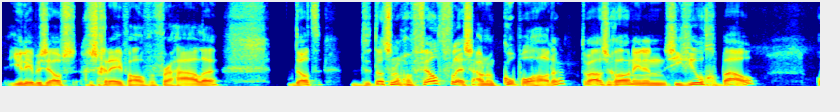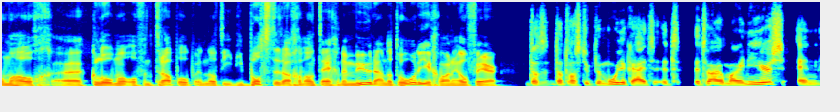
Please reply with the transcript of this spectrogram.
jullie hebben zelfs geschreven over verhalen dat, dat ze nog een veldfles aan een koppel hadden, terwijl ze gewoon in een civiel gebouw omhoog klommen of een trap op. En dat die, die botsten dan gewoon tegen een muur aan. Dat hoorde je gewoon heel ver. dat, dat was natuurlijk de moeilijkheid. Het, het waren mariniers en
